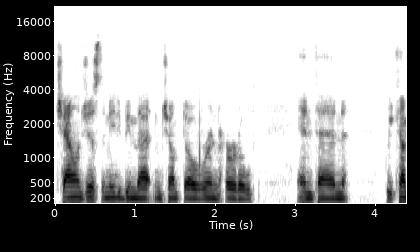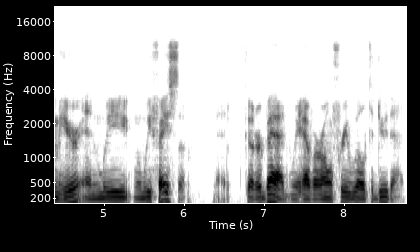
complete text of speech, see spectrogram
challenges that need to be met and jumped over and hurdled, and then we come here and we when we face them, good or bad, we have our own free will to do that.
